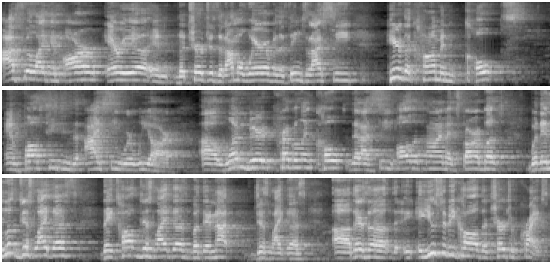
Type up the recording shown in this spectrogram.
I feel like in our area and the churches that I'm aware of and the things that I see, here are the common cults and false teachings that I see where we are. Uh, one very prevalent cult that I see all the time at Starbucks, where they look just like us, they talk just like us, but they're not just like us. Uh, there's a. It used to be called the Church of Christ,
